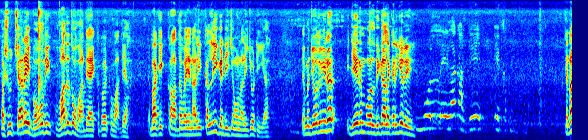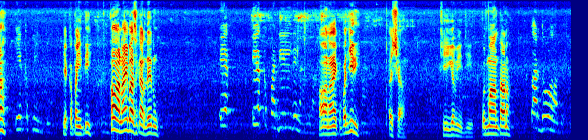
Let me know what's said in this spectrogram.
ਪਸ਼ੂ ਚਾਰੇ ਬਹੁਤ ਹੀ ਵੱਧ ਤੋਂ ਵੱਧ ਆ ਇੱਕ ਤੋਂ ਇੱਕ ਵੱਧ ਆ। ਤੇ ਬਾਕੀ ਕੱਦ ਵਜਨ ਵਾਲੀ ਕੱਲੀ ਗੱਡੀ ਚ ਆਉਣ ਵਾਲੀ ਝੋਟੀ ਆ। ਤੇ ਮਨਜੋਤ ਵੀਰ ਜੇ ਇਹਦੇ ਮੁੱਲ ਦੀ ਗੱਲ ਕਰੀਏ ਤੇ? ਮੁੱਲ ਇਹਦਾ ਕਰਦੇ 1.35 ਕਿੰਨਾ? 1.35 1.35 ਹਾਂ ਨਾ ਹੀ ਬਸ ਕਰ ਦੇ ਤੂੰ। ਇੱਕ ਇੱਕ ਪੰਜੀ ਲਈ ਦੇਣਾ ਮੇਰਾ ਹਾਂ ਨਾ 1.25 ਦੀ ਅੱਛਾ। ਠੀਕ ਹੈ ਵੀਰ ਜੀ। ਕੋਈ ਮਾਨਤਾਨ? ਕਰ ਦੋ ਆਪ।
